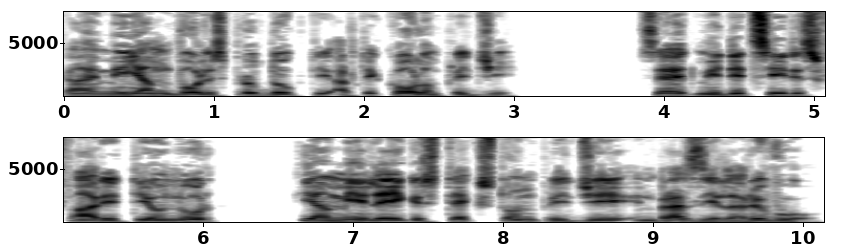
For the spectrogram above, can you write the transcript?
cae mi jam volis producti articolum pri gi. Sed mi decidis fari tio nur, ciam mi legis texton pri gi in Brasila revuo.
